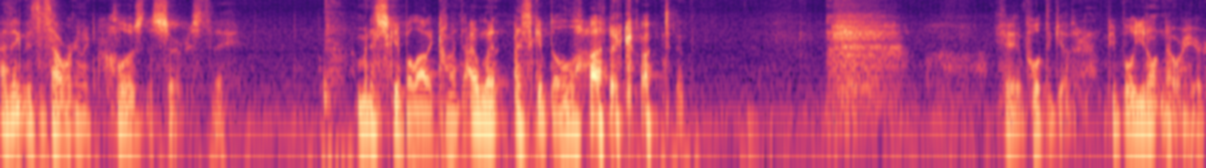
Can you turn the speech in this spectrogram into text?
I think this is how we're going to close the service today. I'm going to skip a lot of content. I went, I skipped a lot of content. Okay, pull it together. People you don't know are here.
